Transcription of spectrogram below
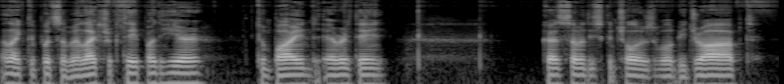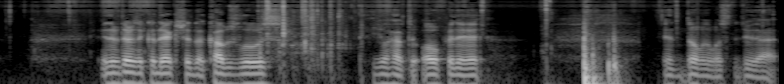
I like to put some electric tape on here to bind everything because some of these controllers will be dropped. And if there's a connection that comes loose you'll have to open it. And no one wants to do that.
